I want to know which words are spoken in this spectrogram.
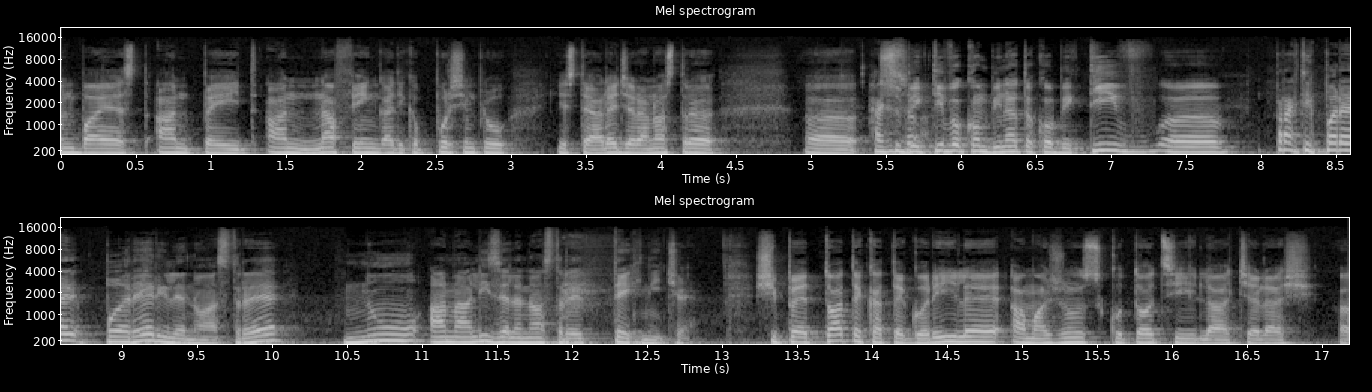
unbiased, unpaid, un-nothing, adică pur și simplu este alegerea noastră uh, Hai să- subiectivă combinată cu obiectiv. Uh, Practic, păre- părerile noastre, nu analizele noastre tehnice. Și pe toate categoriile am ajuns cu toții la aceleași uh,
